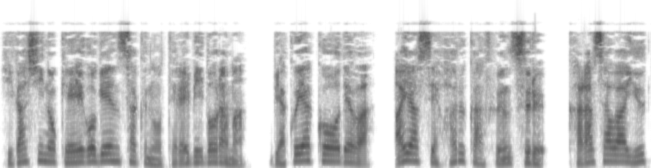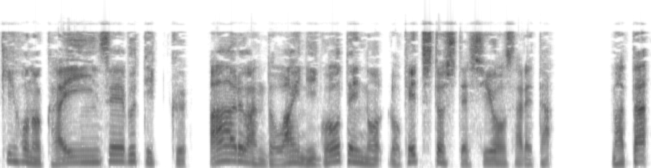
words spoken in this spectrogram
東野圭吾原作のテレビドラマ、白夜行では、綾瀬はるか扮する、唐沢雪穂の会員制ブティック、R&Y2 号店のロケ地として使用された。また、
